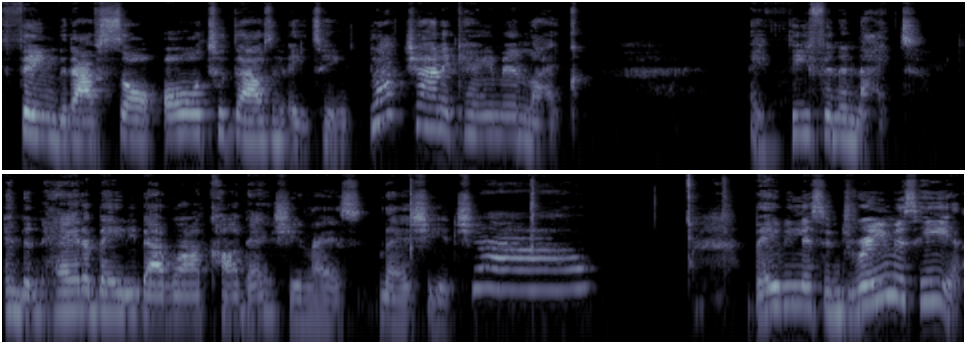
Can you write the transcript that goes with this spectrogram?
thing that I've saw all 2018. Blac Chyna came in like a thief in the night and then had a baby by Rob Kardashian last last year. Ciao. Baby, listen, Dream is here.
